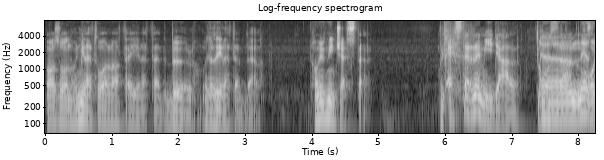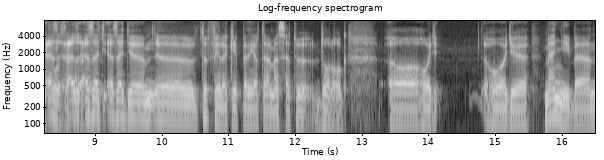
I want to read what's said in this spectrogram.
azon, hogy mi lett volna a te életedből, vagy az életeddel, ha mondjuk nincs Eszter, hogy Eszter nem így áll Hozzád, Nézd, ez, ez, ez, egy, ez egy ö, többféleképpen értelmezhető dolog, ö, hogy hogy mennyiben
